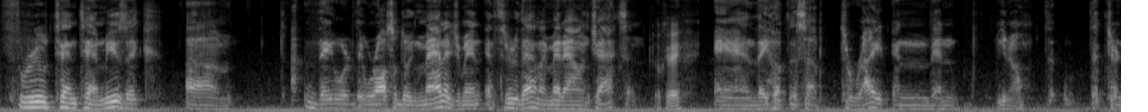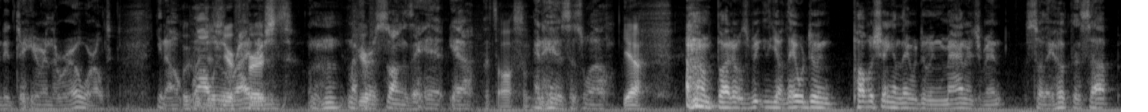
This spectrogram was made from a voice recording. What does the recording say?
through 1010 Music, um, they were they were also doing management, and through them I met Alan Jackson, Okay. and they hooked us up to write, and then you know th- that turned into here in the real world. You know, Which while we were writing, first- Mhm, my your- first song is a hit, yeah, That's awesome. and his as well. yeah. but it was you know they were doing publishing and they were doing management, so they hooked us up,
